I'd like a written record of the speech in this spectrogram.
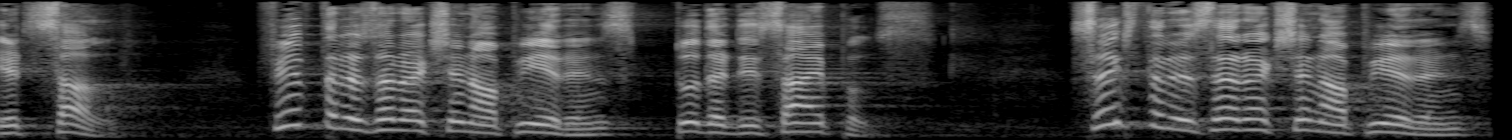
itself. Fifth resurrection appearance to the disciples. Sixth resurrection appearance,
